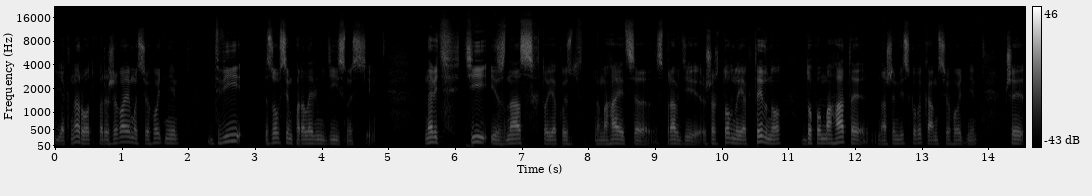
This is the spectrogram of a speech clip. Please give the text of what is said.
як народ, переживаємо сьогодні дві зовсім паралельні дійсності. Навіть ті із нас, хто якось намагається справді жартовно і активно допомагати нашим військовикам сьогодні, чи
